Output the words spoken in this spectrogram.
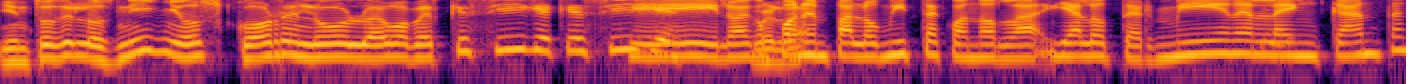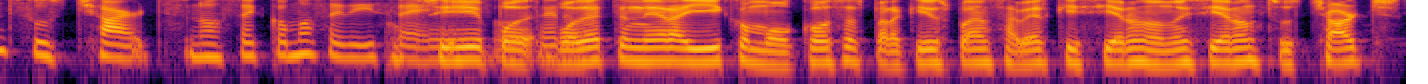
Y entonces los niños corren luego, luego a ver qué sigue, qué sigue. Sí, y luego ¿verdad? ponen palomita cuando la- ya lo terminan. Le encantan sus charts. No sé cómo se dice Sí, eso. po- pero- poder tener ahí como cosas para que ellos puedan saber qué hicieron o no hicieron, sus charts.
